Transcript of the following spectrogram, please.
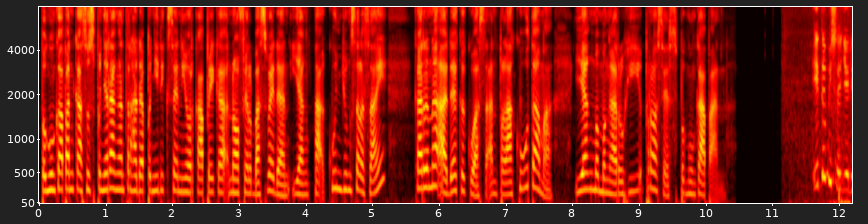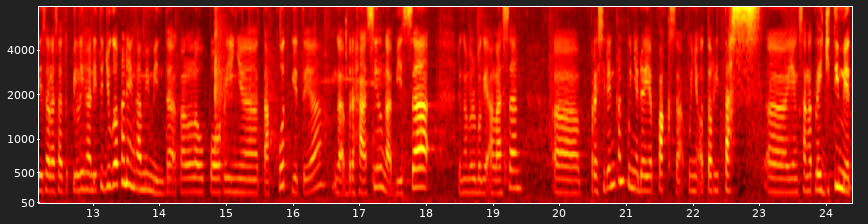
pengungkapan kasus penyerangan terhadap penyidik senior KPK Novel Baswedan yang tak kunjung selesai karena ada kekuasaan pelaku utama yang memengaruhi proses pengungkapan. Itu bisa jadi salah satu pilihan. Itu juga kan yang kami minta. Kalau Polri-nya takut gitu ya nggak berhasil nggak bisa dengan berbagai alasan uh, Presiden kan punya daya paksa punya otoritas uh, yang sangat legitimate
